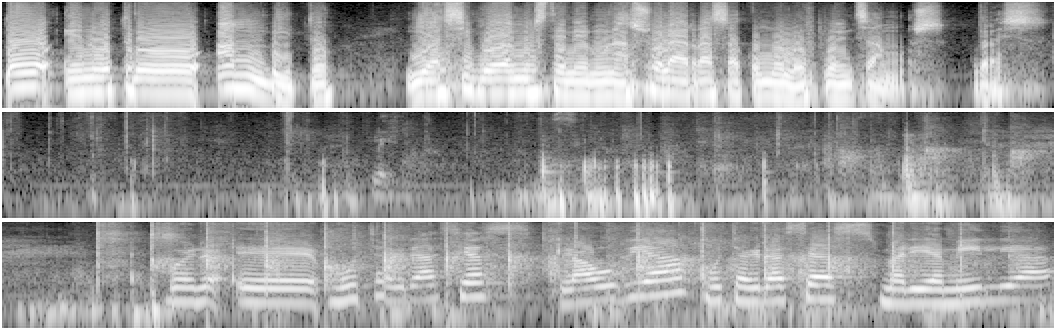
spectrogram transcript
todo en otro ámbito y así podamos tener una sola raza como lo pensamos. Gracias. Bueno, eh, muchas gracias Claudia, muchas gracias María Emilia,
